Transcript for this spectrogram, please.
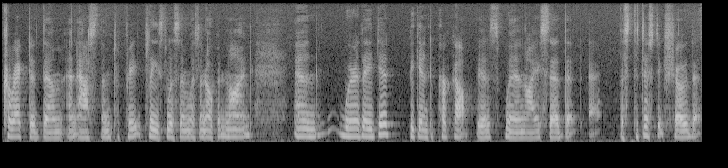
corrected them and asked them to please listen with an open mind. And where they did begin to perk up is when I said that the statistics showed that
